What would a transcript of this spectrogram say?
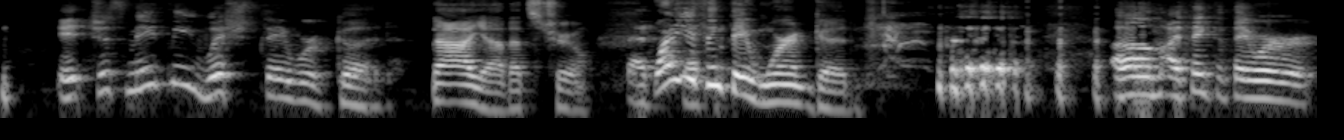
It just made me wish they were good. Ah, yeah, that's true. That's, Why do you think they weren't good? Um, I think that they were.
